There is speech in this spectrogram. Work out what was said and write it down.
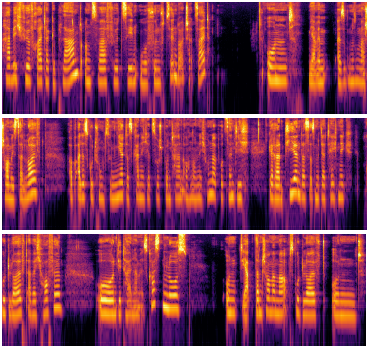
habe ich für Freitag geplant und zwar für 10.15 Uhr deutscher Zeit. Und ja, wir also müssen mal schauen, wie es dann läuft, ob alles gut funktioniert. Das kann ich jetzt so spontan auch noch nicht hundertprozentig garantieren, dass das mit der Technik gut läuft, aber ich hoffe. Und die Teilnahme ist kostenlos. Und ja, dann schauen wir mal, ob es gut läuft und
